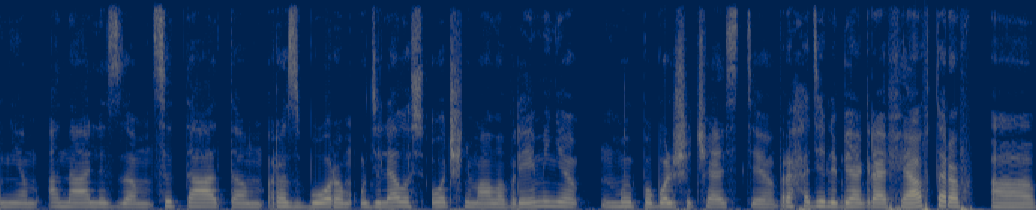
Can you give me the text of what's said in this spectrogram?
произведениям, анализам, цитатам, разборам уделялось очень мало времени. Мы по большей части проходили биографии авторов, а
